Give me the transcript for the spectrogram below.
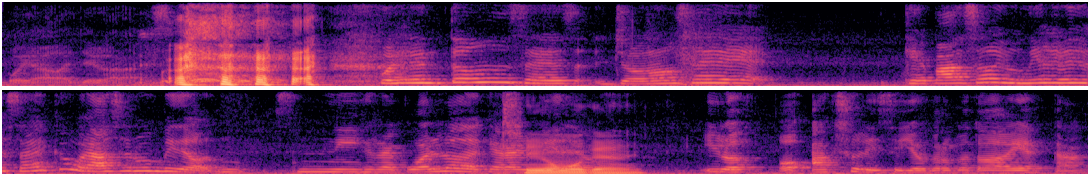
voy a llegar a eso. pues entonces, yo no sé qué pasó y un día yo dije, ¿sabes qué? Voy a hacer un video. Ni recuerdo de qué era Sí, el como video. que... Y los, oh, actually sí, yo creo que todavía está.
